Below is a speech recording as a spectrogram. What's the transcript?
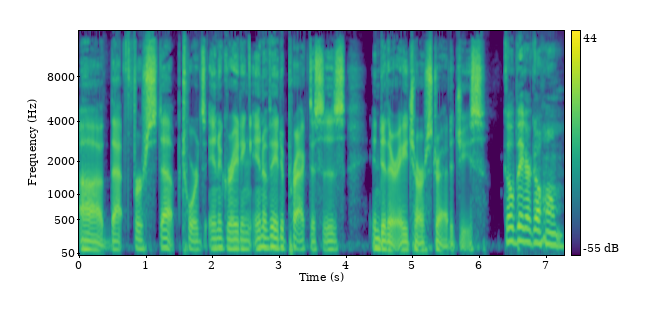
uh, that first step towards integrating innovative practices into their HR strategies? Go big or go home.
